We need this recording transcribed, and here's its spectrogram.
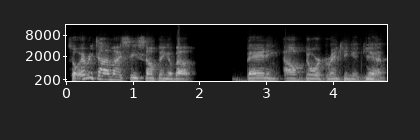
So every time I see something about banning outdoor drinking again,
